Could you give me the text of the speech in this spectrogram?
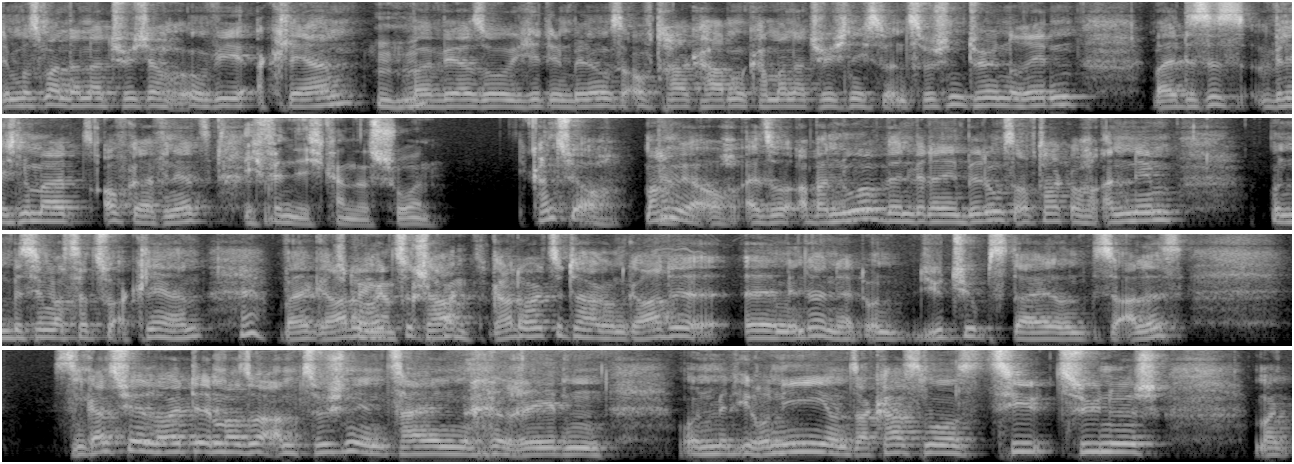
den muss man dann natürlich auch irgendwie erklären, Mhm. weil wir so hier den Bildungsauftrag haben, kann man natürlich nicht so in Zwischentönen reden, weil das ist, will ich nur mal aufgreifen jetzt. Ich finde, ich kann das schon. Kannst du ja auch, machen wir auch. Also, aber nur, wenn wir dann den Bildungsauftrag auch annehmen und ein bisschen was dazu erklären, weil gerade heutzutage, gerade heutzutage und gerade äh, im Internet und YouTube-Style und das alles, sind ganz viele Leute immer so am zwischen den Zeilen reden und mit Ironie und Sarkasmus, zy- zynisch, man,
